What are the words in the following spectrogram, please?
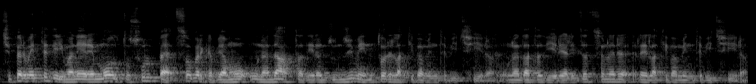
ci permette di rimanere molto sul pezzo perché abbiamo una data di raggiungimento relativamente vicina, una data di realizzazione relativamente vicina.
